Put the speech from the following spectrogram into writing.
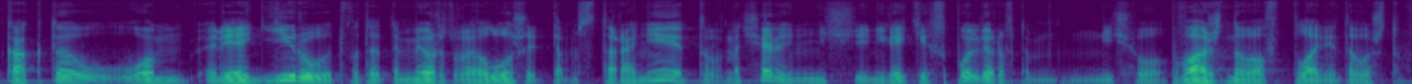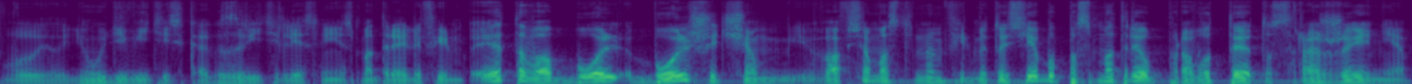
как-то он реагирует, вот эта мертвая лошадь там в стороне, это вначале нич- никаких спойлеров, там ничего важного в плане того, что вы не удивитесь как зритель, если не смотрели фильм. Этого боль, больше, чем во всем остальном фильме. То есть я бы посмотрел про вот это сражение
